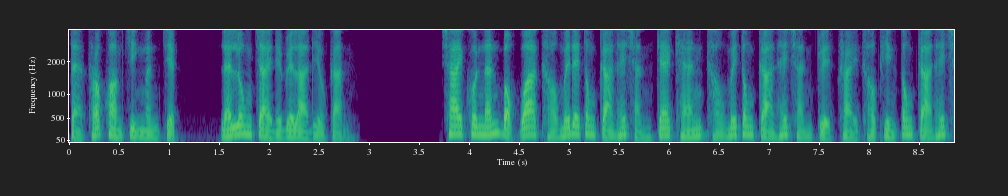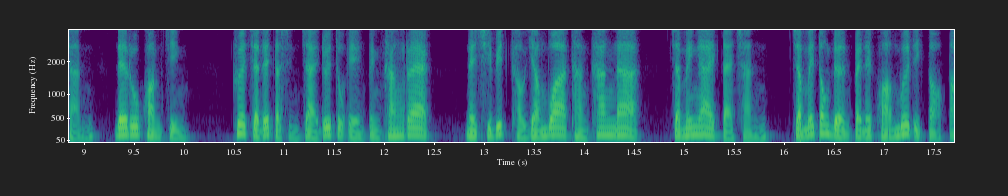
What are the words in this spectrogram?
แต่เพราะความจริงมันเจ็บ และโล่งใจในเวลาเดียวกัน ชายคนนั้นบอกว่าเขาไม่ได้ต้องการให้ฉันแก้แค้น เขาไม่ต้องการให้ฉันเกลียดใคร เขาเพียงต้องการให้ฉันได้รู้ความจริง เพื่อจะได้ตัดสินใจด้วยตัวเองเป็นครั้งแรก ในชีวิตเขาย้ำว่าทางข้างหน้าจะไม่ง่ายแต่ฉันจะไม่ต้องเดินไปในความมืดอีกต่อไป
